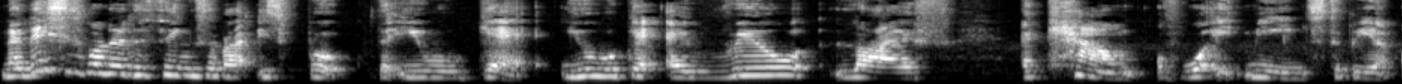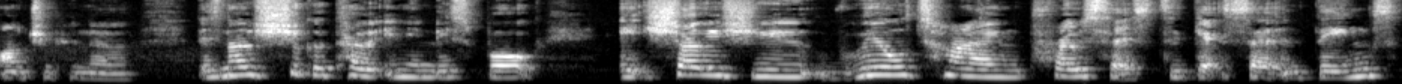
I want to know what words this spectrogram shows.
Now, this is one of the things about this book that you will get. You will get a real life account of what it means to be an entrepreneur. There's no sugarcoating in this book it shows you real time process to get certain things.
